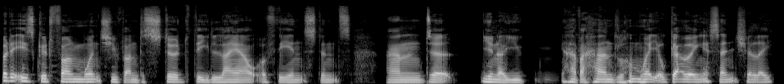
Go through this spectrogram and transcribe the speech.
but it is good fun once you've understood the layout of the instance and uh, you know you have a handle on where you're going essentially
